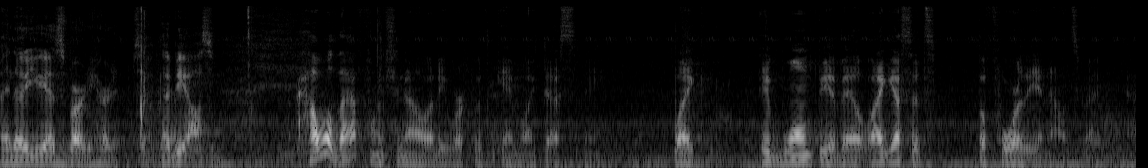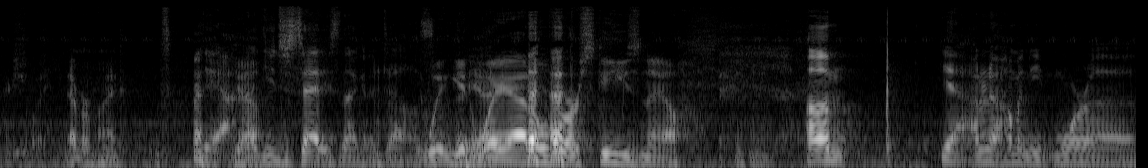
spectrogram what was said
I know you guys have already heard it, so that'd be awesome. How will that functionality work with a game like Destiny? Like, it won't be available. I guess it's before the announcement. Actually. actually. Never mind. Yeah, Yeah. you just said he's not going to tell us. We're getting Yeah. way out over our skis now. Um, yeah, I don't know how many more uh,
